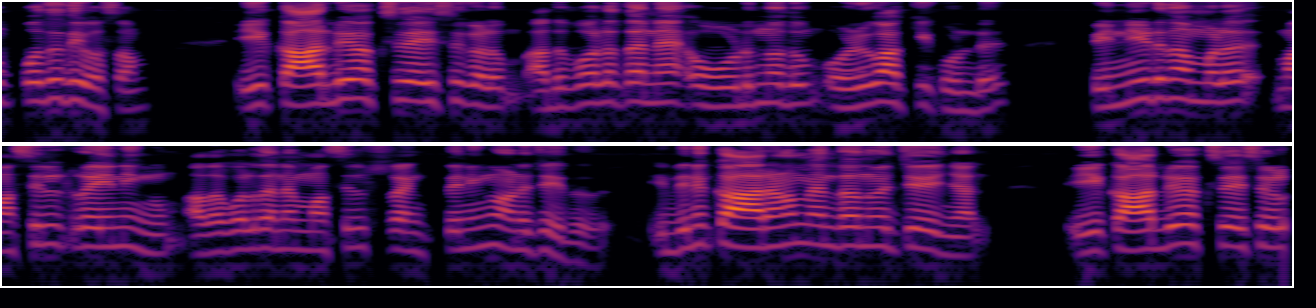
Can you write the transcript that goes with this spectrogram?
മുപ്പത് ദിവസം ഈ കാർഡിയോ എക്സസൈസുകളും അതുപോലെ തന്നെ ഓടുന്നതും ഒഴിവാക്കിക്കൊണ്ട് പിന്നീട് നമ്മൾ മസിൽ ട്രെയിനിങ്ങും അതുപോലെ തന്നെ മസിൽ സ്ട്രെങ്തനിങ്ങും ആണ് ചെയ്തത്. ഇതിന് കാരണം എന്താന്ന് വെച്ച് കഴിഞ്ഞാൽ ഈ കാർഡിയോ എക്സസൈസുകൾ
